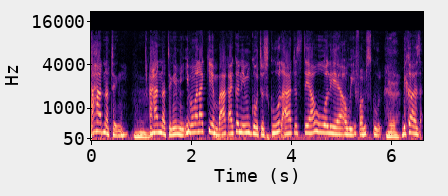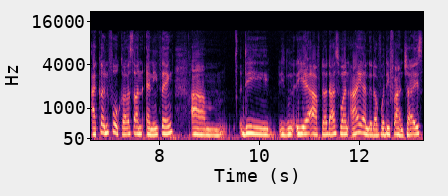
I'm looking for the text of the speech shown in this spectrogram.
I had nothing. Mm-hmm. I had nothing in me. Even when I came back, I couldn't even go to school. I had to stay a whole year away from school Yeah. because I couldn't focus on anything. Um, the year after, that's when I ended up with the franchise,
